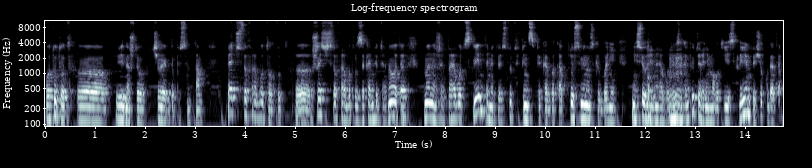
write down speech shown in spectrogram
Вот тут вот э, видно, что человек, допустим, там 5 часов работал, тут 6 э, часов работал за компьютером. Но это менеджер по работе с клиентами, то есть тут, в принципе, как бы так, плюс-минус, как бы они не все время работают mm-hmm. за компьютером, они могут ездить к клиенту, еще куда-то.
